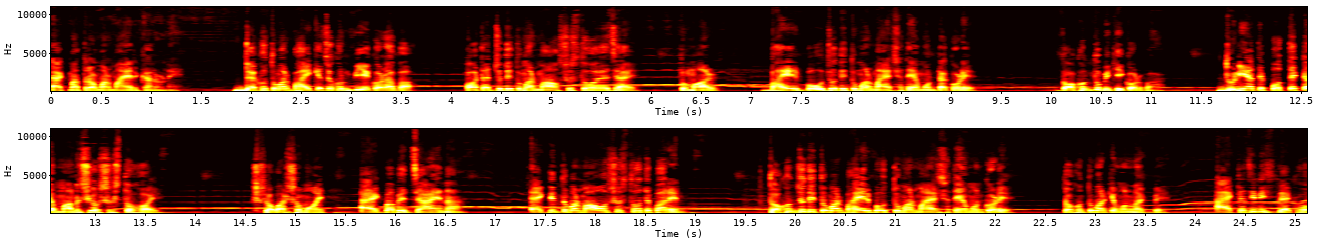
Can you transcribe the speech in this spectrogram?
একমাত্র আমার মায়ের কারণে। দেখো, তোমার ভাইকে যখন বিয়ে করাবা, হঠাৎ যদি তোমার মা অসুস্থ হয়ে যায়, তোমার ভাইয়ের বউ যদি তোমার মায়ের সাথে এমনটা করে, তখন তুমি কি করবা? দুনিয়াতে প্রত্যেকটা মানুষই অসুস্থ হয়। সবার সময় একভাবে যায় না। একদিন তোমার মাও অসুস্থ হতে পারেন তখন যদি তোমার ভাইয়ের বউ তোমার মায়ের সাথে এমন করে, তখন তোমার কেমন লাগবে? আর একটা জিনিস দেখো,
